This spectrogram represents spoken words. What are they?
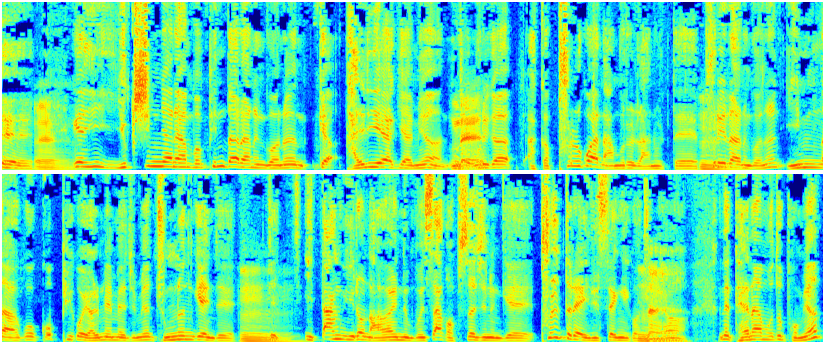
예. 예. 그러니까 이 60년에 한번 핀다라는 거는 그러니까 달리 이야기하면 네. 우리가 아까 풀과 나무를 나눌 때 음. 풀이라는 거는 잎 나고 꽃 피고 열매 맺으면 죽는 게 이제, 음. 이제 이 땅 위로 나와 있는 부분이 싹 없어지는 게 풀들의 일생이거든요. 네. 근데 대나무도 보면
